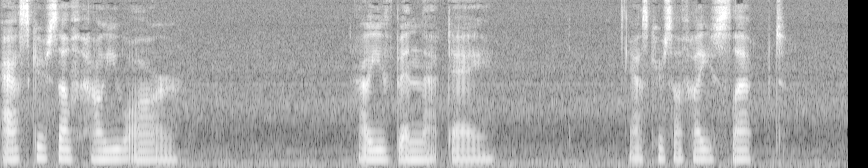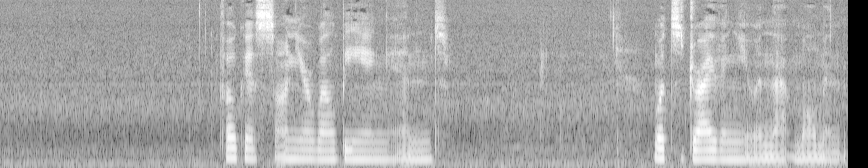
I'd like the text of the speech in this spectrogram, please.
Ask yourself how you are, how you've been that day. Ask yourself how you slept. Focus on your well being and what's driving you in that moment.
